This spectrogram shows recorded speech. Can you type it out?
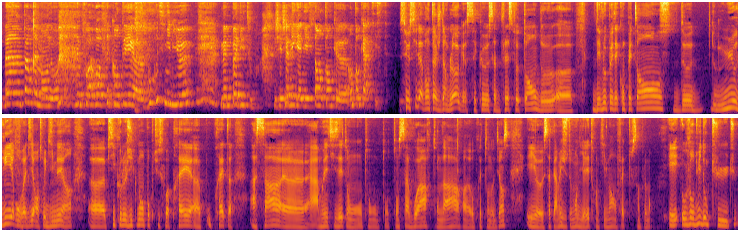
Ben, pas vraiment, non. Pour avoir fréquenté beaucoup ce milieu, même pas du tout. J'ai jamais gagné ça en tant qu'artiste. C'est aussi l'avantage d'un blog, c'est que ça te laisse le temps de euh, développer tes compétences, de, de, mûrir, on va dire entre guillemets, hein, euh, psychologiquement pour que tu sois prêt euh, ou prête à ça, euh, à monétiser ton, ton, ton, savoir, ton art euh, auprès de ton audience. Et ça permet justement d'y aller tranquillement, en fait, tout simplement. Et aujourd'hui, donc, tu, tu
